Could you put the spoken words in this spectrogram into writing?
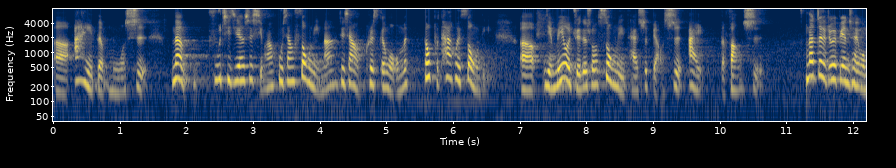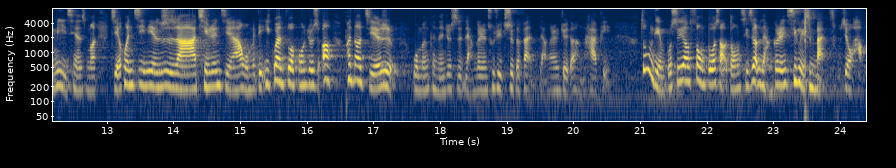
呃爱的模式。那夫妻间是喜欢互相送礼吗？就像 Chris 跟我，我们都不太会送礼。呃，也没有觉得说送礼才是表示爱的方式。那这个就会变成我们以前什么结婚纪念日啊、情人节啊，我们的一贯作风就是哦，碰到节日，我们可能就是两个人出去吃个饭，两个人觉得很 happy。重点不是要送多少东西，只要两个人心里是满足就好。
